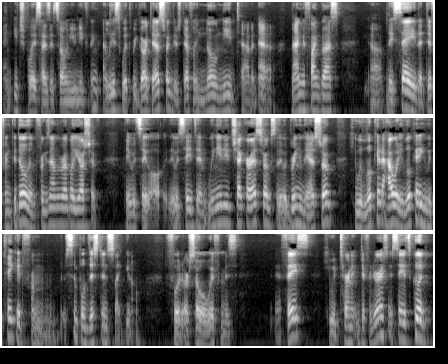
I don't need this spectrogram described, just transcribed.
and each place has its own unique thing. At least with regard to esrog, there's definitely no need to have a uh, magnifying glass. Uh, they say that different gedolim, for example, Rabbi Yoshev, they would say oh, they would say to him, "We need you to check our esrog," so they would bring him the esrog he would look at it. How would he look at it? He would take it from a simple distance, like, you know, foot or so away from his uh, face. He would turn it in different directions and say, it's good.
